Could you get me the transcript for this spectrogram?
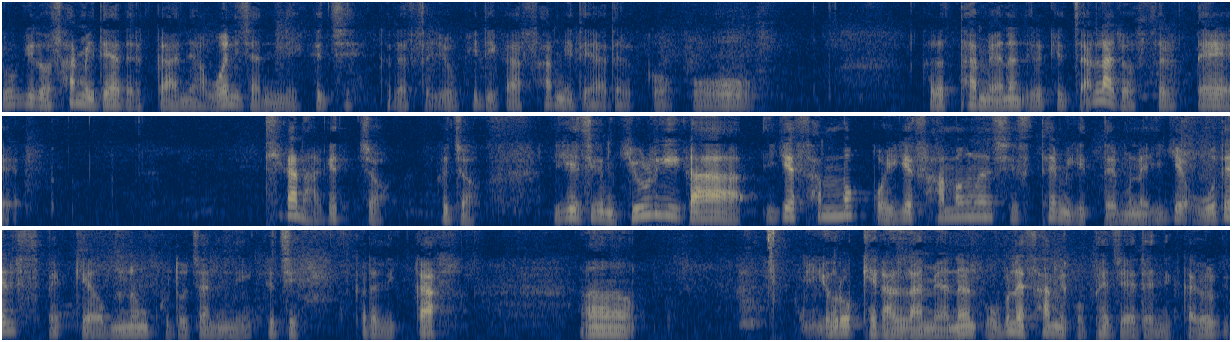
여기도 3이 돼야 될 거 아니야? 원이잖니. 그치? 그래서 요 길이가 3이 돼야 될 거고 그렇다면은 이렇게 잘라줬을 때 티가 나겠죠. 그죠? 이게 지금 기울기가 이게 3 먹고 이게 4 먹는 시스템이기 때문에 이게 5 될 수밖에 없는 구도잖니. 그지? 그러니까 어 요렇게 가려면은 5분의 3이 곱해져야 되니까 여기,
